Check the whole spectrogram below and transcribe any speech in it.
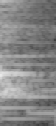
가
